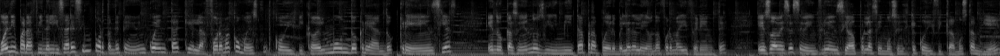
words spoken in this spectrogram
Bueno, y para finalizar es importante tener en cuenta que la forma como es codificado el mundo creando creencias en ocasiones nos limita para poder ver la realidad de una forma diferente. Eso a veces se ve influenciado por las emociones que codificamos también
